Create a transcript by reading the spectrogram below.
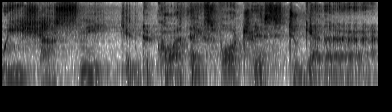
We shall sneak into Korthek's fortress together.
